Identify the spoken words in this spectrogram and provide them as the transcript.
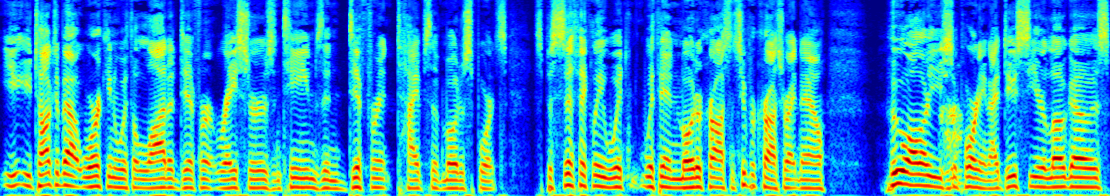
you, you talked about working with a lot of different racers and teams in different types of motorsports, specifically with, within motocross and supercross right now. Who all are you supporting? I do see your logos.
